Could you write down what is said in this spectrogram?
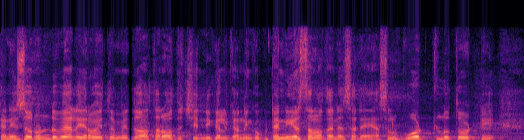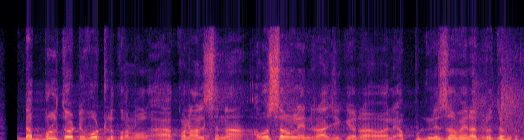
కనీసం రెండు వేల ఇరవై తొమ్మిదో ఆ తర్వాత వచ్చే ఎన్నికలు కానీ ఇంకొక టెన్ ఇయర్స్ తర్వాత అయినా సరే అసలు ఓట్లతోటి డబ్బులతోటి ఓట్లు కొన కొనాల్సిన అవసరం లేని రాజకీయం రావాలి. అప్పుడు నిజమైన అభివృద్ధి ఉంటుంది.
